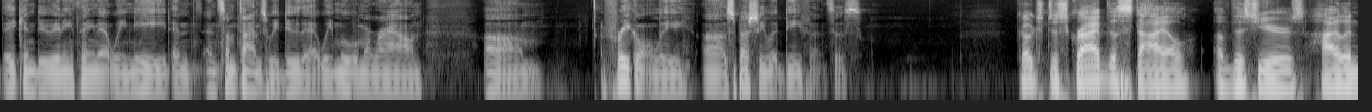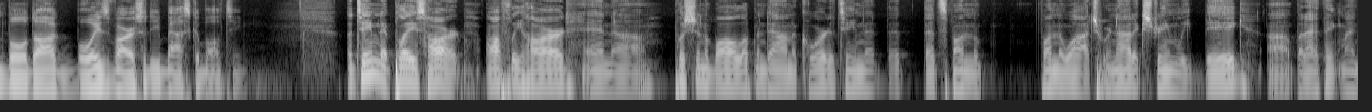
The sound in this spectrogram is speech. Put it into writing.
they can do anything that we need, and and sometimes we do that. We move them around um, frequently, uh, especially with defenses. Coach, describe the style of this year's Highland Bulldog boys varsity basketball team. a team that plays hard, awfully hard, and uh, pushing the ball up and down the court. A team that, that that's fun to fun to watch. We're not extremely big, uh, but I think my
